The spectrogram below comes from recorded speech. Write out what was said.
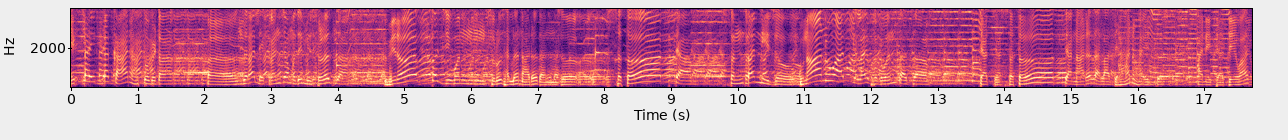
एकटा एकटा का राहतो बेटा? जरा लेकरांच्या मध्ये मिसळत जा. विरक्त जीवन सुरू झालं नारदांचं. सतत त्या संतांनी जो गुणानुवाद केलाय भगवंताचा त्याचं सतत त्या नारदाला ध्यान व्हायचं आणि त्या देवाचं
